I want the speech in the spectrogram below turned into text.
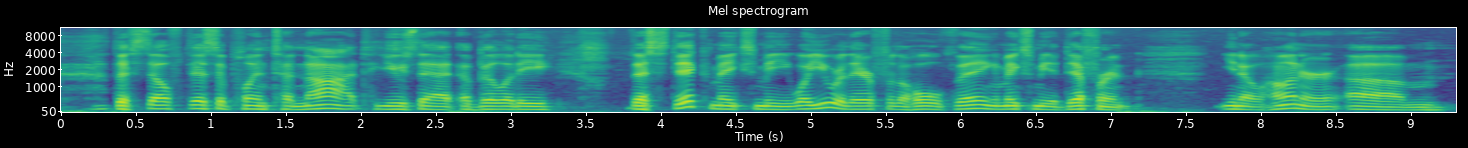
the self discipline to not use that ability. The stick makes me well you were there for the whole thing. It makes me a different you know hunter. Um,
